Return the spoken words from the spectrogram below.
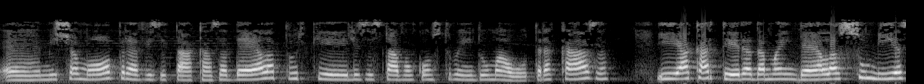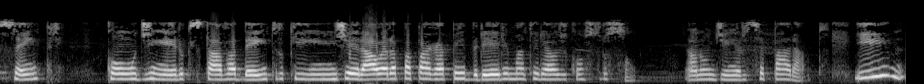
é, me chamou para visitar a casa dela porque eles estavam construindo uma outra casa e a carteira da mãe dela sumia sempre com o dinheiro que estava dentro, que em geral era para pagar pedreiro e material de construção. Era um dinheiro separado. E,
